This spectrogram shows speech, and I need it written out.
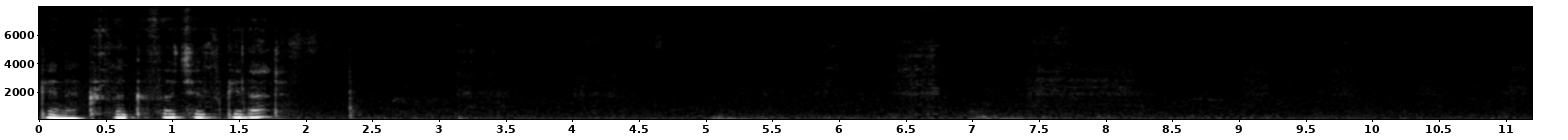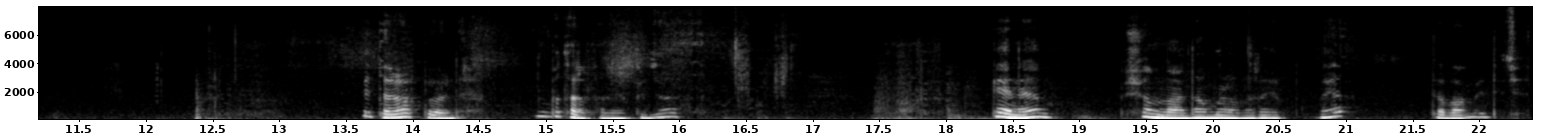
gene kısa kısa çizgiler. Bir taraf böyle. Bu tarafa da yapacağız. Gene şunlardan buralara yapmaya devam edeceğiz.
